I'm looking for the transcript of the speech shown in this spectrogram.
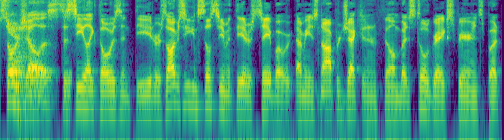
So Yeah. jealous to see like those in theaters. Obviously, you can still see them in theaters today, but I mean, it's not projected in film, but it's still a great experience. But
